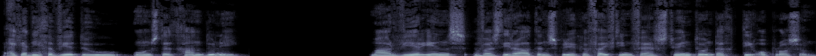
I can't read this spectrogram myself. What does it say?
Ek het nie geweet hoe ons dit gaan doen nie. Maar weer eens was die raad in Spreuke 15 vers 22 die oplossing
